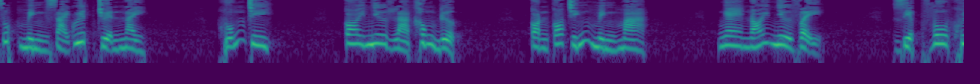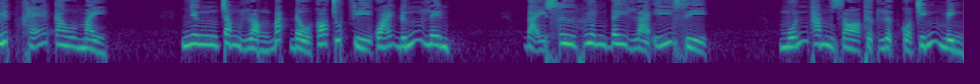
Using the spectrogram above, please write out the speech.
giúp mình giải quyết chuyện này. huống chi, coi như là không được, còn có chính mình mà. nghe nói như vậy, diệp vô khuyết khẽ cao mày, nhưng trong lòng bắt đầu có chút kỳ quái đứng lên. đại sư huyên đây là ý gì, muốn thăm dò thực lực của chính mình,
